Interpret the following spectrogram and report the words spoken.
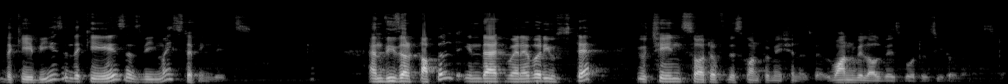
the KBs and the KAs as being my stepping rates. And these are coupled in that whenever you step, you change sort of this conformation as well. One will always go to 0 when you step.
